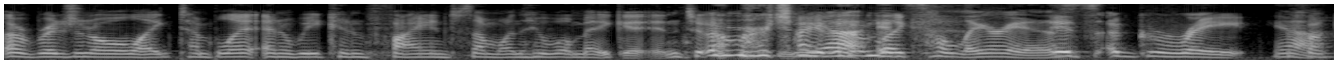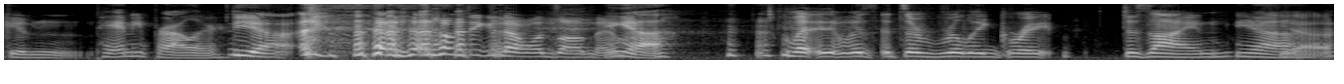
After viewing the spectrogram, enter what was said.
original like template, and we can find someone who will make it into a merch Yeah, item. it's like hilarious. it's a great Yeah. fucking panty prowler. yeah. I don't think that one's on there. Yeah. But it was it's a really great design. Yeah. Yeah.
